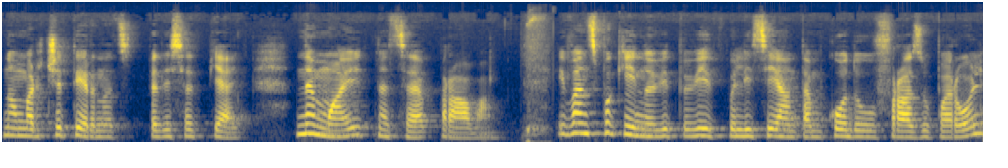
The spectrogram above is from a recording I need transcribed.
номер 1455 не мають на це права. Іван спокійно відповів поліціянтам кодову фразу пароль,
